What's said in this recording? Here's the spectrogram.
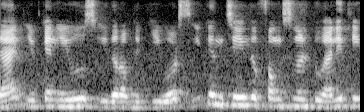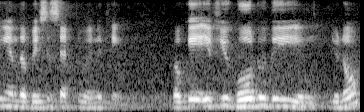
that you can use either of the keywords. You can change the functional to anything and the basis set to anything. Okay if you go to the you know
